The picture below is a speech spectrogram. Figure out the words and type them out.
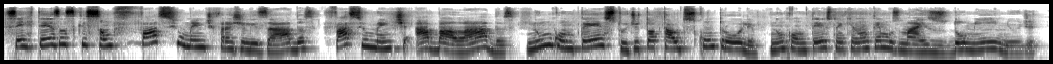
Certezas que são facilmente fragilizadas, facilmente abaladas num contexto de total descontrole, num contexto em que não temos mais domínio de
